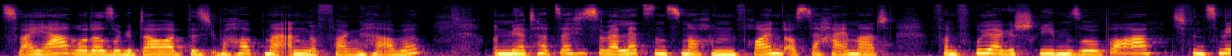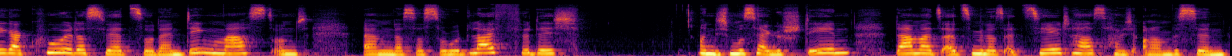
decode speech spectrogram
zwei Jahre oder so gedauert, bis ich überhaupt mal angefangen habe. Und mir hat tatsächlich sogar letztens noch ein Freund aus der Heimat von früher geschrieben, so, boah, ich finde es mega cool, dass du jetzt so dein Ding machst und ähm, dass das so gut läuft für dich. Und ich muss ja gestehen, damals, als du mir das erzählt hast, habe ich auch noch ein bisschen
